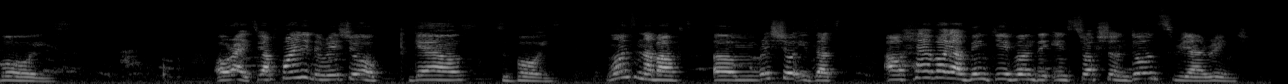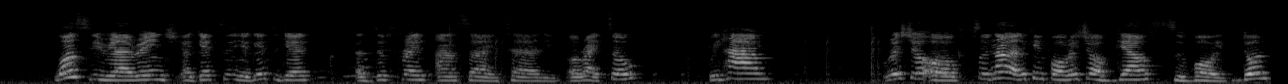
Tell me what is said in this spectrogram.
boys all right you are finding the ratio of girls to boys one thing about um ratio is that However, you have been given the instruction, don't rearrange. Once you rearrange, you're getting you're going to get a different answer entirely. Alright, so we have ratio of so now we're looking for ratio of girls to boys. Don't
